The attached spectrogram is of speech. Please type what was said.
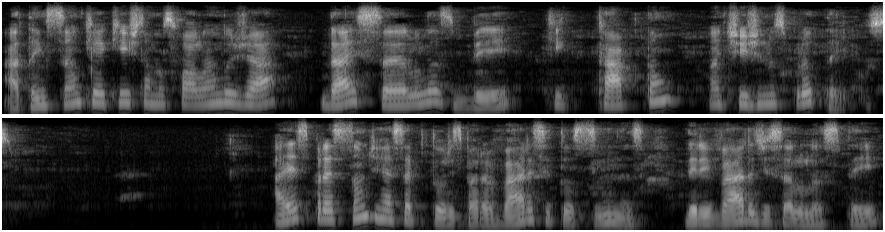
Atenção que aqui estamos falando já das células B que captam antígenos proteicos. A expressão de receptores para várias citocinas derivadas de células T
